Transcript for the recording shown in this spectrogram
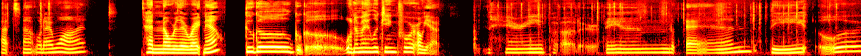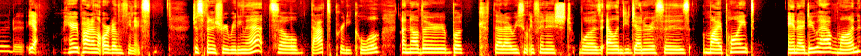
That's not what I want. Heading over there right now. Google, Google. What am I looking for? Oh yeah. Harry Potter and and the order. Yeah, Harry Potter and the Order of the Phoenix just finished rereading that, so that's pretty cool. Another book that I recently finished was Ellen DeGeneres's My Point, and I do have one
